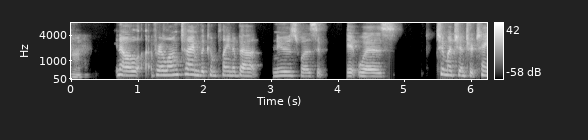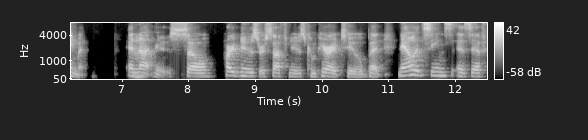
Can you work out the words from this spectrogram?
mm. you know, for a long time, the complaint about news was it, it was too much entertainment and mm. not news. So hard news or soft news, compare it to. But now it seems as if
